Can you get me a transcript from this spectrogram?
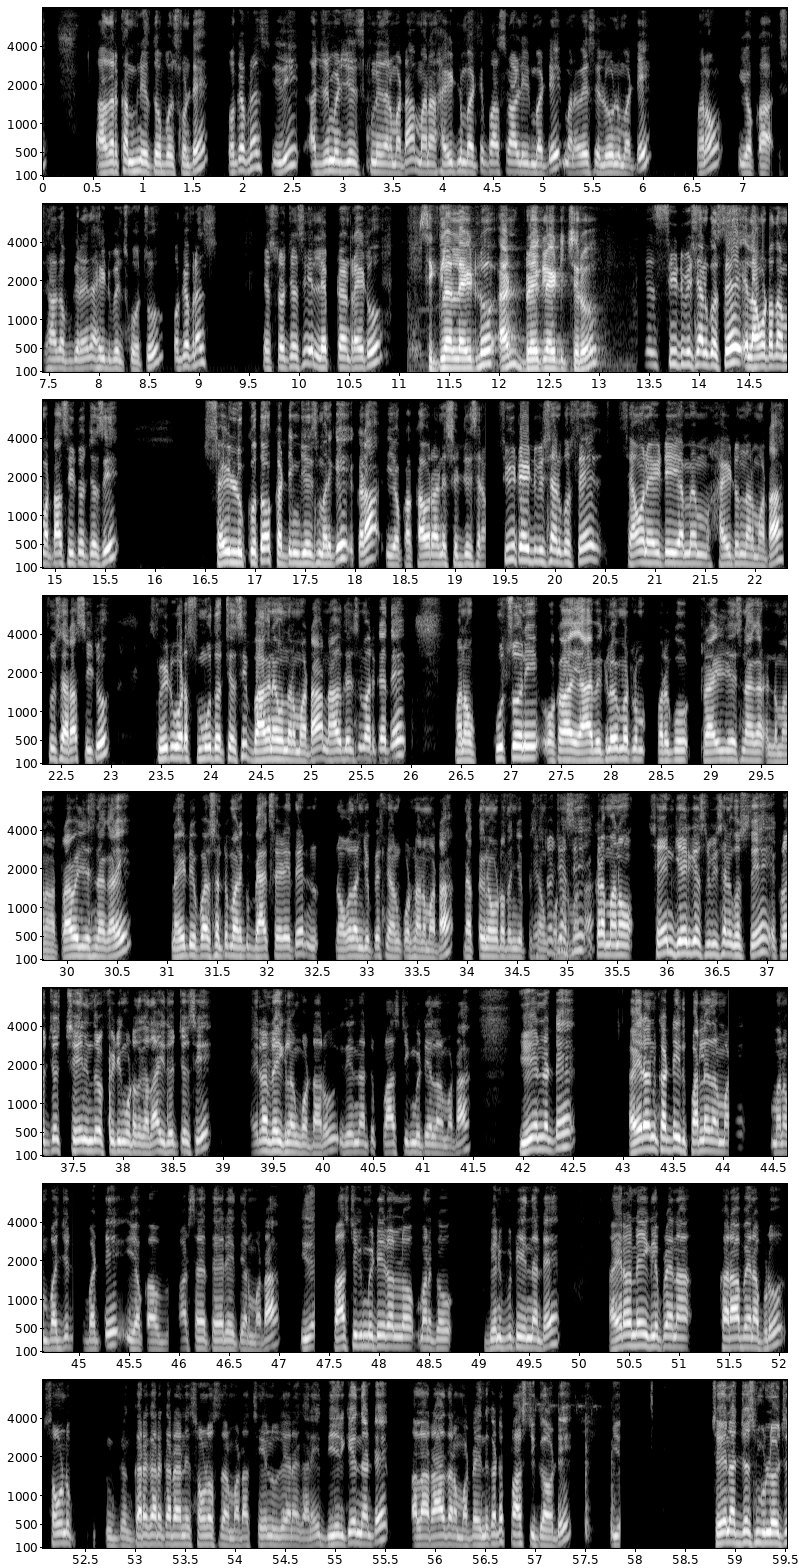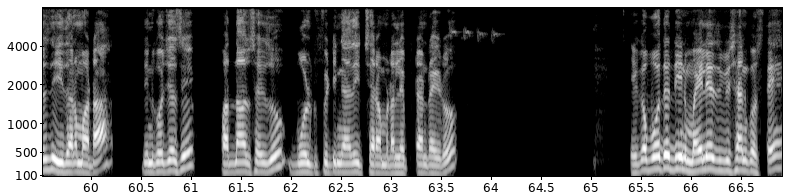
అదర్ కంపెనీతో పోసుకుంటే ఓకే ఫ్రెండ్స్ ఇది అడ్జస్ట్మెంట్ చేసుకునేది అనమాట మన హైట్ని బట్టి పర్సనాలిటీని బట్టి మనం వేసే లోన్ బట్టి మనం ఈ యొక్క షాకప్ గేర్ అనేది హైట్ పెంచుకోవచ్చు. ఓకే ఫ్రెండ్స్ నెక్స్ట్ వచ్చేసి లెఫ్ట్ అండ్ రైట్ సిగ్నల్ లైట్లు అండ్ బ్రేక్ లైట్ ఇచ్చారు. సీట్ విషయానికి వస్తే ఇలా ఉంటుంది అనమాట సీట్ వచ్చేసి సైడ్ లుక్తో కటింగ్ చేసి మనకి ఇక్కడ ఈ యొక్క కవర్ అనేది సెట్ చేసారు సీట్ హైట్ విషయానికి వస్తే సెవెన్ ఎయిటీ ఎంఎం హైట్ ఉందన్నమాట. చూసారా సీటు స్పీడ్ కూడా స్మూత్ వచ్చేసి బాగానే ఉందన్నమాట. నాకు తెలిసిన వరకు అయితే మనం కూర్చొని ఒక యాభై కిలోమీటర్ల వరకు ట్రావెల్ చేసినా కానీ మన ట్రావెల్ చేసినా కానీ నైన్టీ పర్సెంట్ మనకి బ్యాక్ సైడ్ అయితే నవ్వదని చెప్పేసి నేను అనుకుంటున్నాను అనమాట మెత్తగా నవ్వదని చెప్పేసి వచ్చేసి ఇక్కడ మనం చైన్ గేర్ గేస్ విషయానికి వస్తే ఇక్కడ వచ్చేసి చైన్ ఇందులో ఫిట్టింగ్ ఉంటుంది కదా. ఇది వచ్చేసి ఐరన్ రైకిల్ అనుకుంటారు. ఇది ఏంటంటే ప్లాస్టిక్ మెటీరియల్ అనమాట ఏంటంటే ఐరన్ కంటే ఇది పర్లేదు అనమాట మన బడ్జెట్ బట్టి ఈ యొక్క పార్ట్స్ అనేది తయారైతే అనమాట ఇది ప్లాస్టిక్ మెటీరియల్లో మనకు బెనిఫిట్ ఏంటంటే ఐరన్ రేగిల్ ఎప్పుడైనా ఖరాబ్ అయినప్పుడు సౌండ్ గరగరగర అనే సౌండ్ వస్తుంది అనమాట చైన్ లూజ్ అయినా కానీ దీనికి ఏంటంటే అలా రాదనమాట ఎందుకంటే ప్లాస్టిక్ కాబట్టి చైన్ అడ్జస్ట్మెంట్లో వచ్చేసి ఇది అనమాట దీనికి వచ్చేసి పద్నాలుగు సైజు బోల్ట్ ఫిట్టింగ్ అది ఇచ్చారన్నమాట లెఫ్ట్ అండ్ రైట్. ఇకపోతే దీని మైలేజ్ విషయానికి వస్తే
